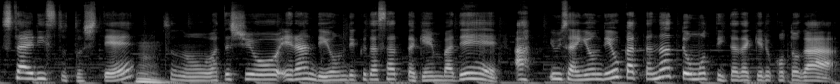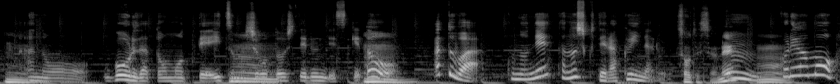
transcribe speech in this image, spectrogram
スタイリストとして、うん、その私を選んで呼んでくださった現場であ由美さん呼んでよかったなって思っていただけることが、うん、あのゴールだと思っていつも仕事をしてるんですけど、うん、あとはこのね楽しくて楽になる。そうですよね、うん。うん、これはもう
